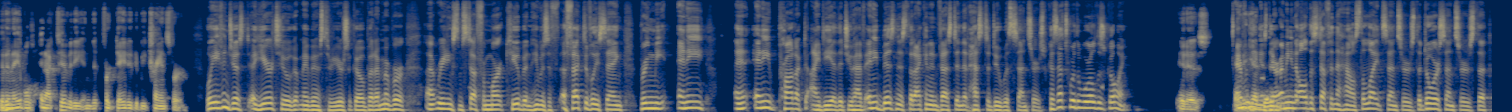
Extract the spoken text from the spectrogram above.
that mm-hmm. enables connectivity and for data to be transferred. Well, even just a year or two ago, maybe it was three years ago, but I remember uh, reading some stuff from Mark Cuban. He was effectively saying, "Bring me any any product idea that you have, any business that I can invest in that has to do with sensors, because that's where the world is going." It is. Everything is there. I mean, all the stuff in the house, the light sensors, the door sensors, the,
